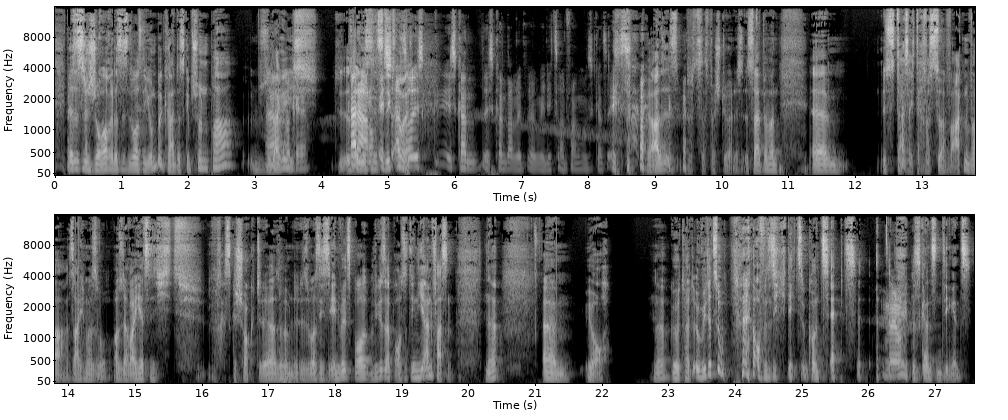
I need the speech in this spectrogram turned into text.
das ist ein Genre, das ist sowas nicht unbekannt. Es gibt schon ein paar, solange ja, okay. ich Keine Ahnung, ich, also ich, ich, kann, ich kann damit irgendwie nichts anfangen, muss ich ganz ehrlich sagen. Ja, also ist, ist das verstörend. Es ist halt, wenn man, ähm, ist das echt das, was zu erwarten war, sag ich mal so. Also da war ich jetzt nicht, was heißt geschockt, ja? also wenn du sowas nicht sehen willst, brauch, wie gesagt, brauchst du das Ding nie anfassen. Ne? Ähm, ja. Ne? Gehört halt irgendwie dazu. Offensichtlich zum Konzept ja. des ganzen Dingens.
